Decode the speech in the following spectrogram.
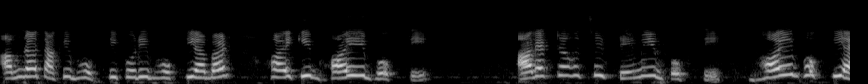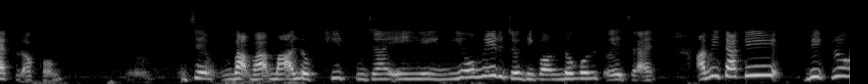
আমরা তাকে ভক্তি করি, ভক্তি আবার হয় কি? ভয়ে ভক্তি। আর একটা হচ্ছে প্রেমে ভক্তি। ভয়ে ভক্তি একরকম। যে বাবা মা লক্ষ্মীর পূজা, এই এই নিয়মের যদি গন্ডগোল হয়ে যায়, আমি তাকে বিগ্রহ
